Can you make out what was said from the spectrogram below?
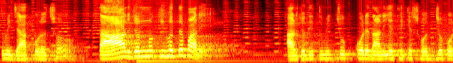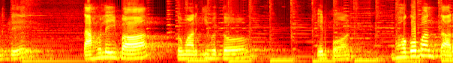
তুমি যা করেছ, তার জন্য কি হতে পারে? আর যদি তুমি চুপ করে দাঁড়িয়ে থেকে সহ্য করতে, তাহলেই বা তোমার কি হতো? এরপর ভগবান তার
